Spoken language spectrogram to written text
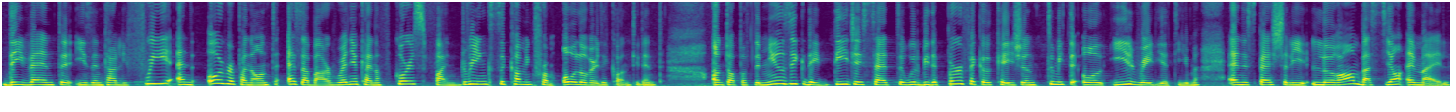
The event is entirely free and Europa Nantes as a bar when you can, of course, find drinks coming from all over the continent. On top of the music, the DJ set will be the perfect occasion to meet the whole E radio team, and especially Laurent, Bastien, and Maël,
